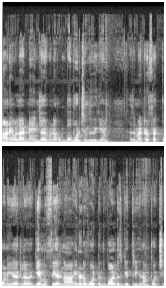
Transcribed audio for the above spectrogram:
நானே விளாடினேன் என்ஜாய் பண்ணேன். ரொம்ப பிடிச்சிருந்தது கேம் அது மேட்டர் ஆஃப் ஃபேக்ட் போன இயரில் கேம் ஆஃப் இயர் நான் என்னோடய ஓட் வந்து பால்டர்ஸ் கே த்ரீக்கு தான் போச்சு.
